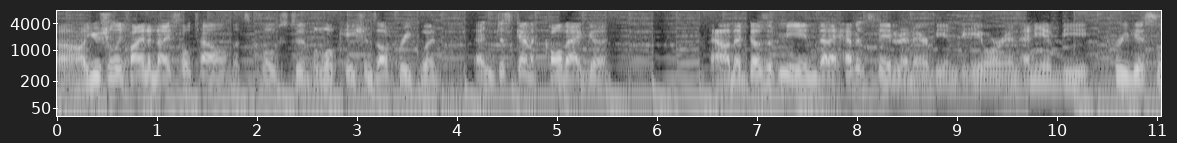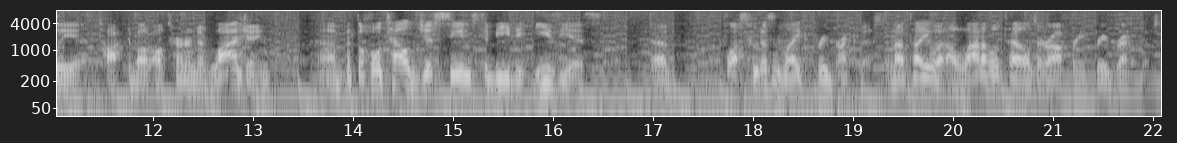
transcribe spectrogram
Uh, I'll usually find a nice hotel that's close to the locations I'll frequent and just kind of call that good. Now, that doesn't mean that I haven't stayed at an Airbnb or in any of the previously talked about alternative lodging, uh, but the hotel just seems to be the easiest. Uh, plus, who doesn't like free breakfast? And I'll tell you what, a lot of hotels are offering free breakfast.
